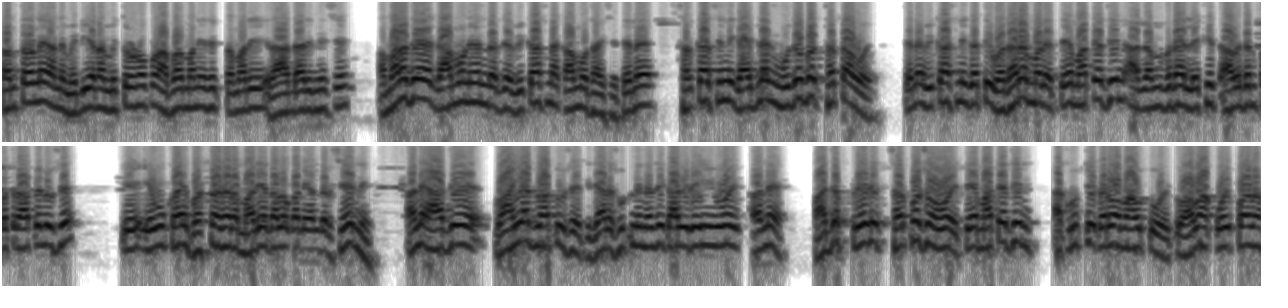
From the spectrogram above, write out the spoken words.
તંત્રને અને મીડિયાના મિત્રોનો પણ આભાર માનીએ છીએ કે તમારી રાહદારીની છે અમારા જે ગામોની અંદર જે વિકાસના કામો થાય છે, તેને સરકારશ્રીની ગાઈડલાઈન મુજબ જ થતા હોય, તેને વિકાસની ગતિ વધારે મળે તે માટેથી આજે અમે બધા લેખિત આવેદનપત્ર આપેલું છે કે એવું કાંઈ ભ્રષ્ટાચાર માળિયા તાલુકાની અંદર છે નહીં. અને આજે વાહિયાત વાતું છે કે જ્યારે ચૂંટણી નજીક આવી રહી હોય અને ભાજપ પ્રેરિત સરપંચો હોય તે માટેથી આ કૃત્ય કરવામાં આવતું હોય, તો આવા કોઈ પણ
